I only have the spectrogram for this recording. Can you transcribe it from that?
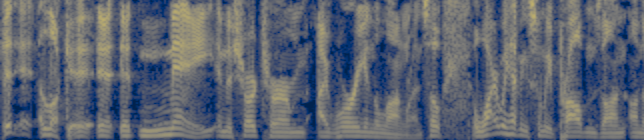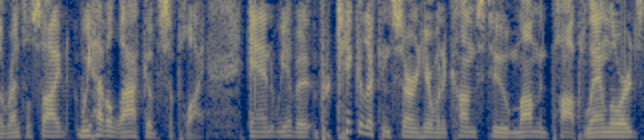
It, it, look, it, it, may in the short term. I worry in the long run. So why are we having so many problems on, on the rental side? We have a lack of supply. And we have a particular concern here when it comes to mom and pop landlords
